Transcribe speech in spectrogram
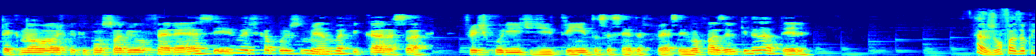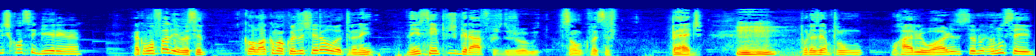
tecnológica que o console oferece e vai ficar por isso mesmo, não vai ficar nessa frescurite de 30, 60 FPS. Eles vão fazer o que der na telha. É, eles vão fazer o que eles conseguirem, né? É como eu falei, você coloca uma coisa e tira outra. Nem, nem sempre os gráficos do jogo são o que você perde. Uhum. Por exemplo, um, o Hyrule Warriors, eu não, eu não sei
